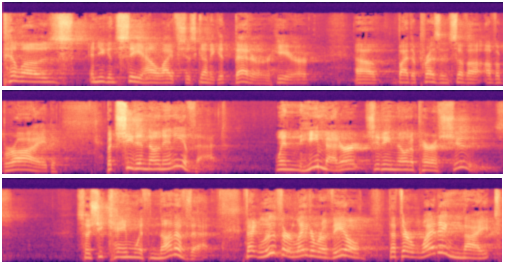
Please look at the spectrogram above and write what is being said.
pillows. And you can see how life's just going to get better here uh, by the presence of a, of a bride. But she didn't own any of that. When he met her, she didn't even own a pair of shoes. So she came with none of that. In fact, Luther later revealed that their wedding night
